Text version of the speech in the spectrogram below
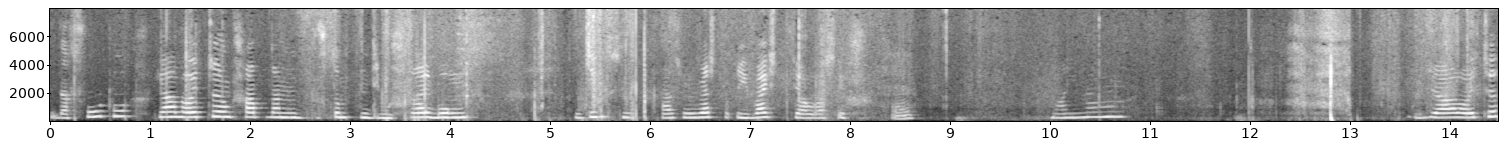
das Foto. Ja, Leute, schreibt dann bestimmt in die Beschreibung. Also, ihr wisst, ja, was ich meine. Ja, Leute.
